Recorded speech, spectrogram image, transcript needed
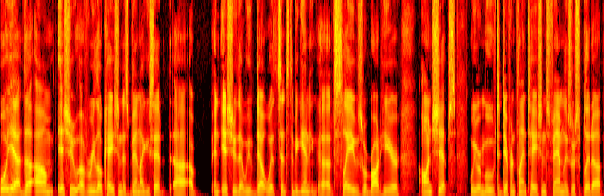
Well, yeah, the um, issue of relocation has been, like you said, uh, a, an issue that we've dealt with since the beginning. Uh, slaves were brought here on ships. We were moved to different plantations. Families were split up.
